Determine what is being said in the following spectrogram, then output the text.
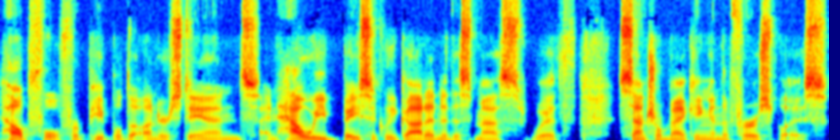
helpful for people to understand and how we basically got into this mess with central banking in the first place.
